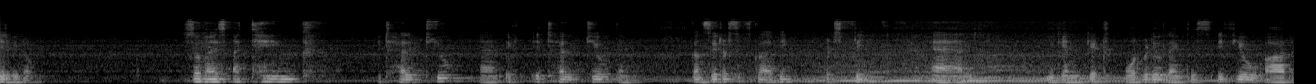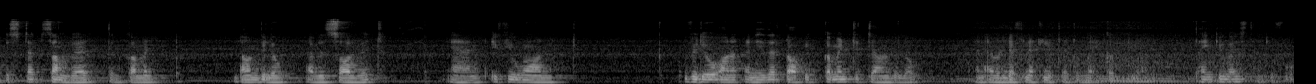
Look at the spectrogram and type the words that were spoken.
here we go. So guys i think it helped you and if it helped you then consider subscribing. It's free and you can get more videos like this. If you are stuck somewhere then comment down below. I will solve it. And if you want video on another topic comment it down below and i will definitely try to make a video thank you guys. Thank you for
